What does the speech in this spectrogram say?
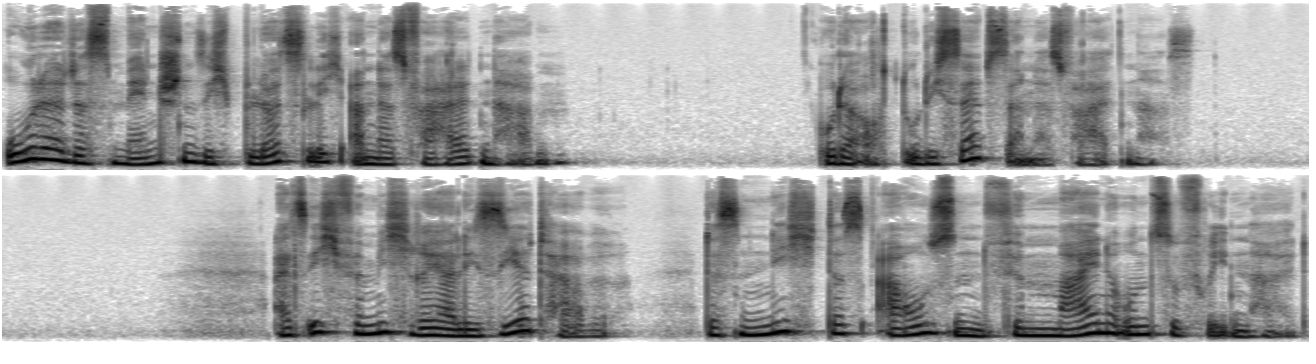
oder dass Menschen sich plötzlich anders verhalten haben, oder auch du dich selbst anders verhalten hast. Als ich für mich realisiert habe, dass nicht das Außen für meine Unzufriedenheit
